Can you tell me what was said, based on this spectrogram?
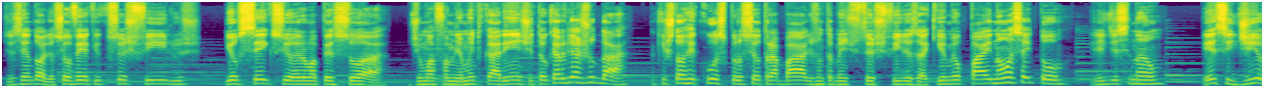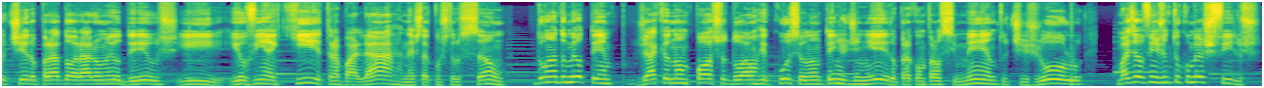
dizendo: Olha, o senhor veio aqui com seus filhos, e eu sei que o senhor era uma pessoa de uma família muito carente, então eu quero lhe ajudar. Aqui está o recurso pelo seu trabalho, juntamente com seus filhos aqui. O meu pai não aceitou. Ele disse: Não. Esse dia eu tiro para adorar o meu Deus e eu vim aqui trabalhar nesta construção doando meu tempo, já que eu não posso doar um recurso, eu não tenho dinheiro para comprar o cimento, o tijolo, mas eu vim junto com meus filhos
